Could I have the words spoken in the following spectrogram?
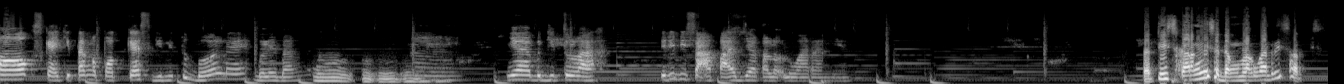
talks kayak kita nge-podcast gini tuh boleh boleh banget. Hmm, hmm, hmm, hmm. Ya begitulah. Jadi bisa apa aja kalau luarannya. Berarti sekarang ini sedang melakukan research.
